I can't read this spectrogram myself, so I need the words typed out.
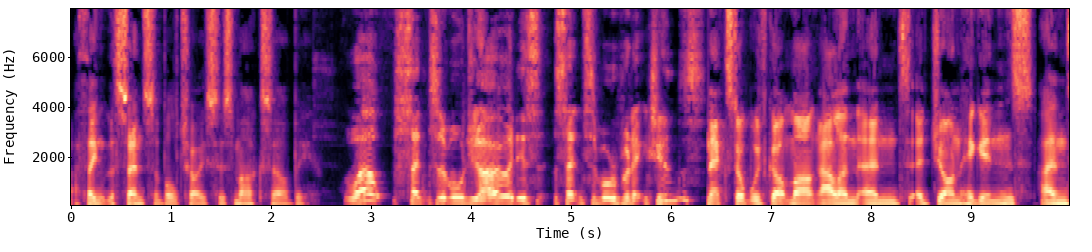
I think the sensible choice is Mark Selby. Well, sensible Joe and his sensible predictions. Next up, we've got Mark Allen and uh, John Higgins. And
